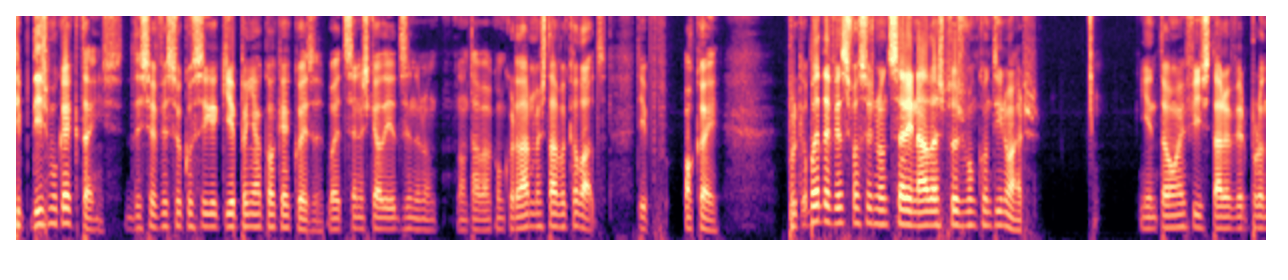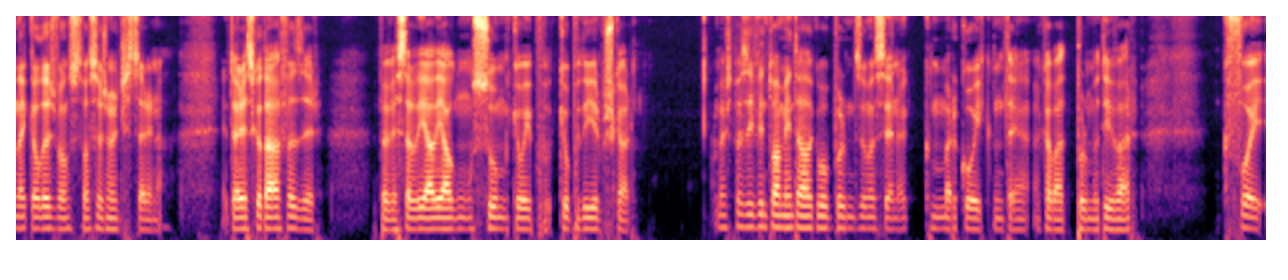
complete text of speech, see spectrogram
tipo, diz-me o que é que tens, deixa ver se eu consigo aqui apanhar qualquer coisa. Boa de cenas que ela ia dizendo, não, não estava a concordar, mas estava calado. Tipo, ok. Porque boa da vez se vocês não disserem nada, as pessoas vão continuar. E então é fixe estar a ver por onde é que elas vão se vocês não lhes disserem nada. Então era isso que eu estava a fazer. Para ver se havia ali algum sumo que eu, que eu podia ir buscar. Mas depois eventualmente ela acabou por me dizer uma cena que me marcou e que me tem acabado por motivar. Que foi,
